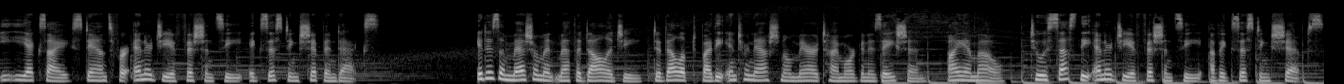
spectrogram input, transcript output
EEXI stands for Energy Efficiency Existing Ship Index. It is a measurement methodology developed by the International Maritime Organization, IMO, to assess the energy efficiency of existing ships.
